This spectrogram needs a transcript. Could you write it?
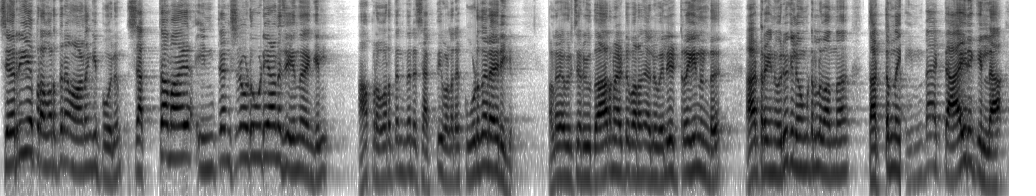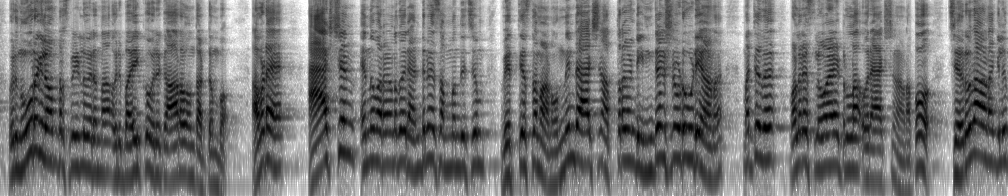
ചെറിയ പ്രവർത്തനമാണെങ്കിൽ പോലും ശക്തമായ ഇന്റൻഷനോട് കൂടിയാണ് ചെയ്യുന്നതെങ്കിൽ ആ പ്രവർത്തനത്തിന്റെ ശക്തി വളരെ കൂടുതലായിരിക്കും. വളരെ ഒരു ചെറിയ ഉദാഹരണമായിട്ട് പറഞ്ഞാൽ വലിയ ട്രെയിൻ ഉണ്ട്. ആ ട്രെയിൻ ഒരു കിലോമീറ്ററിൽ വന്ന് തട്ടുന്ന ഇമ്പാക്റ്റ് ആയിരിക്കില്ല. ഒരു നൂറ് കിലോമീറ്റർ സ്പീഡിൽ വരുന്ന ഒരു ബൈക്കോ ഒരു കാറോ തട്ടുമ്പോൾ അവിടെ ആക്ഷൻ എന്ന് പറയുന്നത് രണ്ടിനെ സംബന്ധിച്ചും വ്യത്യസ്തമാണ്. ഒന്നിന്റെ ആക്ഷൻ അത്ര കണ്ട് ഇന്റൻഷനോട് കൂടിയാണ് മറ്റേത് വളരെ സ്ലോ ആയിട്ടുള്ള ഒരു ആക്ഷനാണ് അപ്പോൾ ചെറുതാണെങ്കിലും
